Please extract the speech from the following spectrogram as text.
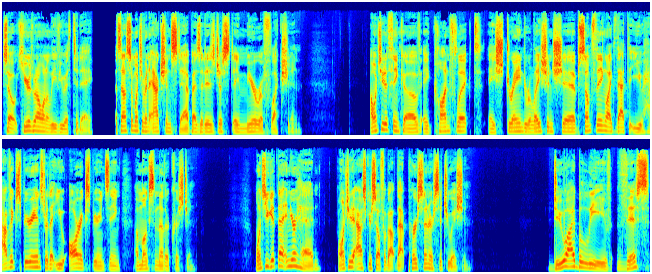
So here's what I want to leave you with today. It's not so much of an action step as it is just a mere reflection. I want you to think of a conflict, a strained relationship, something like that that you have experienced or that you are experiencing amongst another Christian. Once you get that in your head, I want you to ask yourself about that person or situation. Do I believe this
